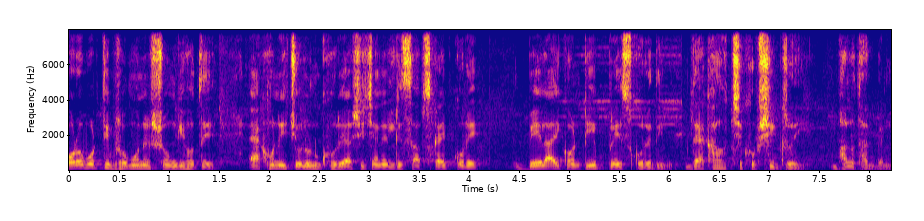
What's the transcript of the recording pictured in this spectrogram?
পরবর্তী ভ্রমণের সঙ্গী হতে এখনই চলুন ঘুরে আসি চ্যানেলটি সাবস্ক্রাইব করে বেল আইকনটি প্রেস করে দিন। দেখা হচ্ছে খুব শীঘ্রই। ভালো থাকবেন।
